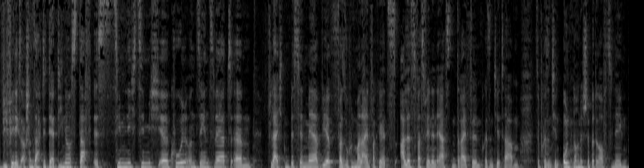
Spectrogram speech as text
wie Felix auch schon sagte, der Dino-Stuff ist ziemlich, ziemlich äh, cool und sehenswert. Ähm, vielleicht ein bisschen mehr. Wir versuchen mal einfach jetzt alles, was wir in den ersten drei Filmen präsentiert haben, zu präsentieren und noch eine Schippe draufzulegen.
